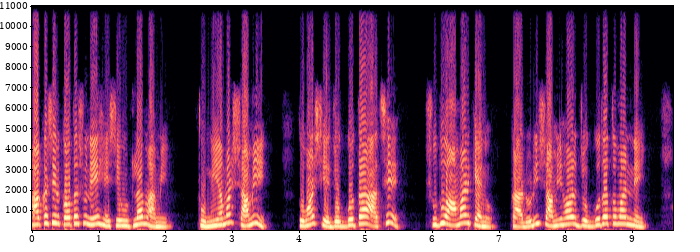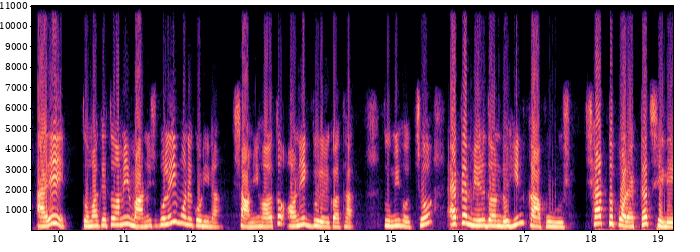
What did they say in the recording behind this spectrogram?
আকাশের কথা শুনে হেসে উঠলাম আমি, তুমি আমার স্বামী? তোমার সে যোগ্যতা আছে? শুধু আমার কেন? কারোরই স্বামী হওয়ার যোগ্যতা তোমার নেই। আরে, তোমাকে তো আমি মানুষ বলেই মনে করি না। স্বামী হওয়া তো অনেক দূরের কথা। তুমি হচ্ছ একটা মেরুদণ্ডহীন কাপুরুষ, স্বার্থপর একটা ছেলে।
